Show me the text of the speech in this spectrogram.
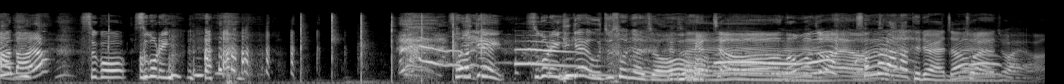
아 나야? 수고 수고링. 이게 수고링 이게 우주 소녀죠. 그렇죠. 너무 좋아요. 선물 하나 드려야죠. 좋아요, 좋아요.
